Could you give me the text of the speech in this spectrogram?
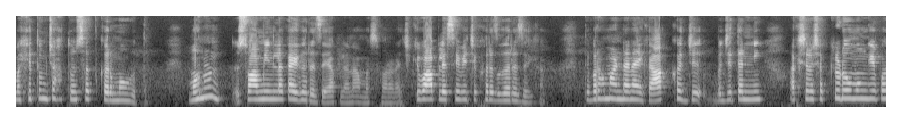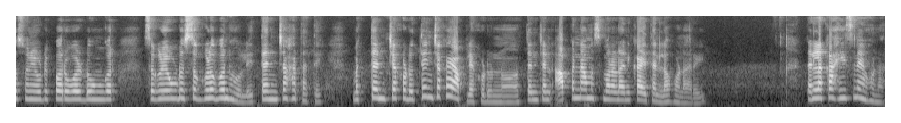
मग हे तुमच्या हातून सत्कर्म होतं. म्हणून स्वामींना काय गरज आहे आपल्या नामस्मरणाची? किंवा आपल्या सेवेची खरंच गरज आहे का? ते ब्रह्मांड नाही का? अख्खं जे म्हणजे त्यांनी अक्षरशः किडोमुंगीपासून एवढे पर्वत डोंगर सगळं एवढं सगळं बनवले त्यांच्या हातात आहे. मग त्यांच्याकडून त्यांच्या काय आपल्याकडून? त्यांच्या आपण नामस्मरणाने काय त्यांना होणार आहे? त्यांना काहीच नाही होणार.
